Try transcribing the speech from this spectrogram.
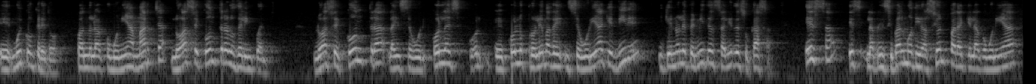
eh, muy concreto, cuando la comunidad marcha, lo hace contra los delincuentes, lo hace contra la inseguridad, con, eh, con los problemas de inseguridad que vive y que no le permiten salir de su casa. Esa es la principal motivación para que la comunidad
